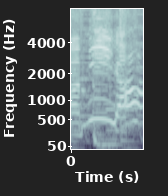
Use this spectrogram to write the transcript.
Mamma mia!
